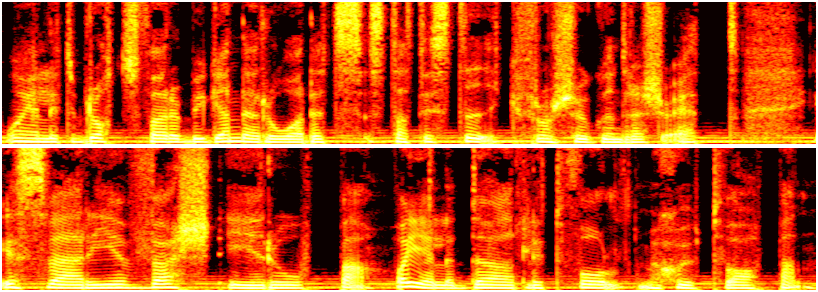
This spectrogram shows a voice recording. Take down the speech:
Och enligt Brottsförebyggande rådets statistik från 2021 är Sverige värst i Europa vad gäller dödligt våld med skjutvapen.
